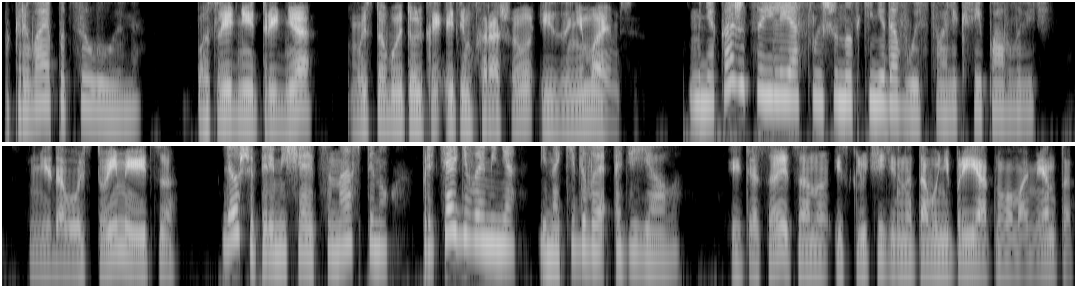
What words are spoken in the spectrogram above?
покрывая поцелуями. Последние три дня мы с тобой только этим хорошо и занимаемся. Мне кажется, или я слышу нотки недовольства, Алексей Павлович? Недовольство имеется. Лёша перемещается на спину, притягивая меня и накидывая одеяло. И касается оно исключительно того неприятного момента,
